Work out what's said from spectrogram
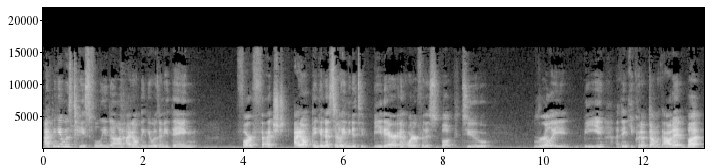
I think it was tastefully done. I don't think it was anything far fetched. I don't think it necessarily needed to be there in order for this book to really be. I think you could have done without it, but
